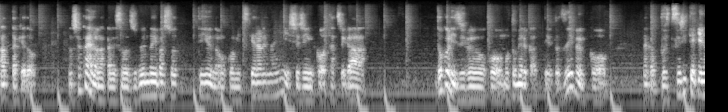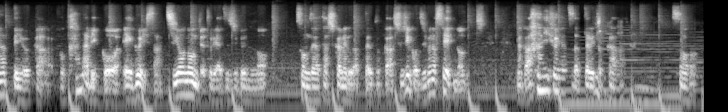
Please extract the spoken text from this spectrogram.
あったけど社会の中でその自分の居場所っていうのをこう見つけられない主人公たちがどこに自分をこう求めるかっていうと随分こうなんか物理的なっていうかこうかなりこうえぐいさ血を飲んでとりあえず自分の存在を確かめるだったりとか主人公自分の正義飲んでたしねなんかああいうやつだったりとかそう。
